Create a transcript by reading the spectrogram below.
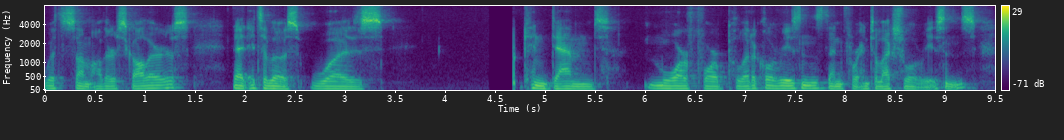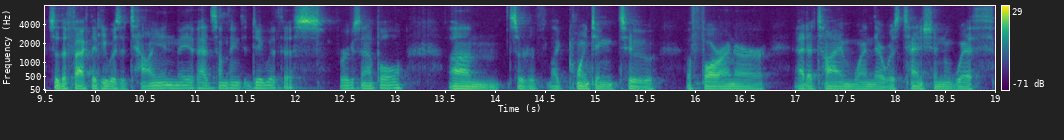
with some other scholars that Italos was condemned more for political reasons than for intellectual reasons. So the fact that he was Italian may have had something to do with this, for example, um, sort of like pointing to a foreigner at a time when there was tension with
